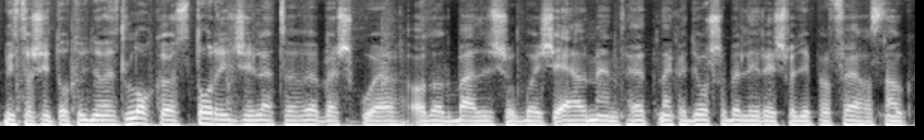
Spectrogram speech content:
biztosított úgynevezett local storage, illetve WebSQL adatbázisokba is elmenthetnek a gyorsabb elérés, vagy éppen a felhasználók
